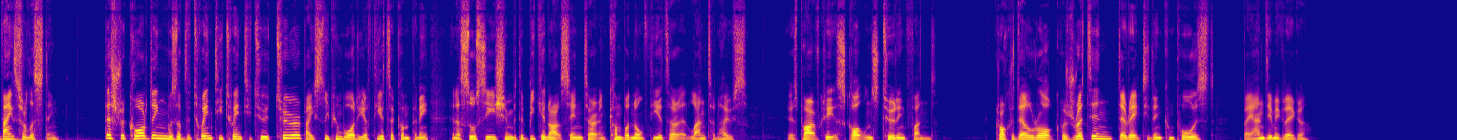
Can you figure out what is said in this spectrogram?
Thanks for listening. This recording was of the 2022 tour by Sleeping Warrior Theatre Company in association with the Beacon Arts Centre and Cumbernauld Theatre at Lantern House. It was part of Creative Scotland's touring fund. Crocodile Rock was written, directed, and composed by Andy McGregor.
